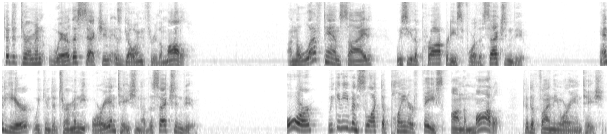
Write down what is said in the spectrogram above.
to determine where the section is going through the model. On the left hand side, we see the properties for the section view. And here we can determine the orientation of the section view. Or we can even select a planar face on the model to define the orientation.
